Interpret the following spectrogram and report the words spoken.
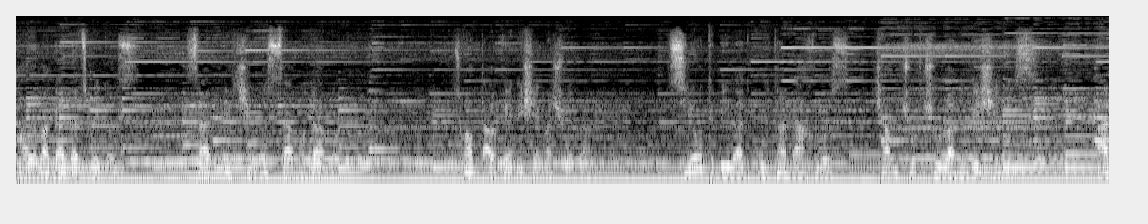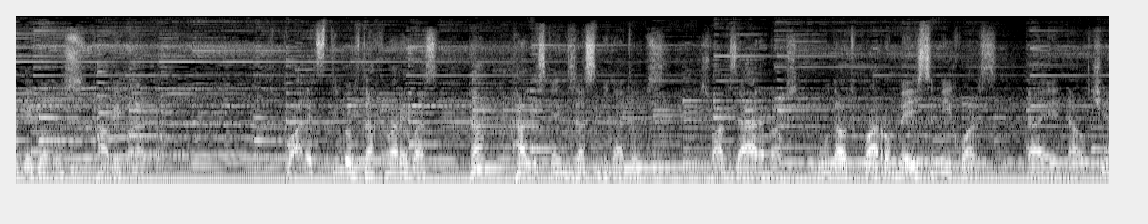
ქალმა გადაწყვიტოს. სად ერჩინოს სამუდამოდ ძღამ ტალღები შემაშველა სიონთ ბილად გულთან ახლოს ჩამჩურჩულა ნუგეშინის არ გეგონოს თავი მარტო მთვარე ცდილობს დახმარებას და ქალისკენ გზას მინათობს. სხვა გზა არ მაქვს, უნდა ვთქვა რომ მე ის მიყვარს და ედავჩე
